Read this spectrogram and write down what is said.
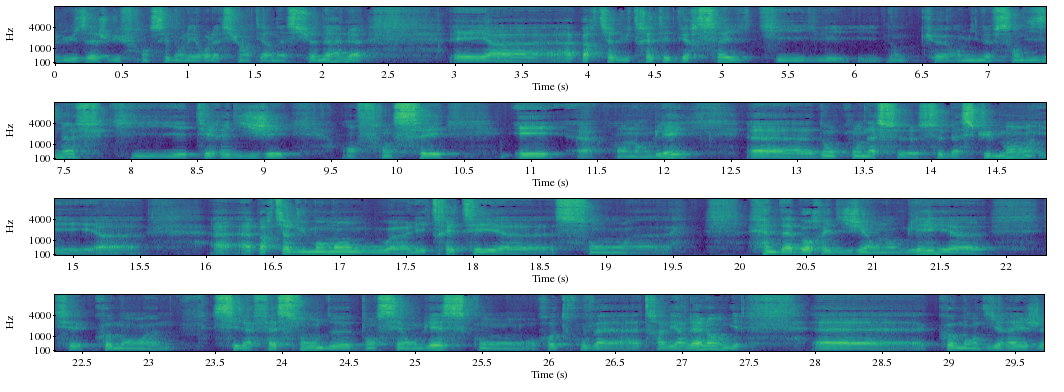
l'usage du français dans les relations internationales. Et à partir du traité de Versailles, qui, donc en 1919, qui était rédigé en français et en anglais, donc on a ce, basculement. Et à, partir du moment où les traités sont d'abord rédigés en anglais, c'est comment euh, c'est la façon de penser anglaise qu'on retrouve à, travers la langue. Euh, comment dirais-je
